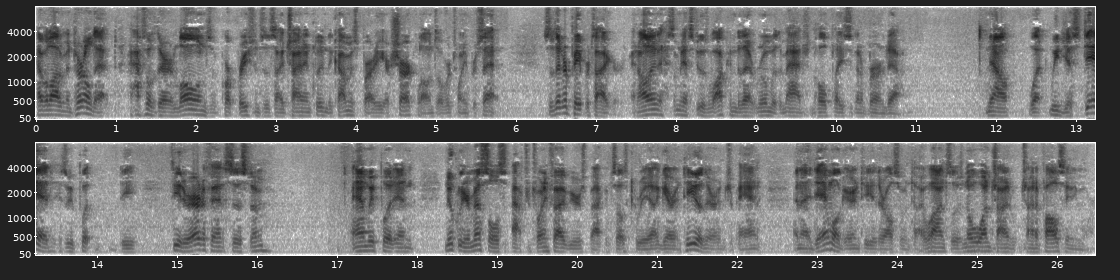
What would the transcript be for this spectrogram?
have a lot of internal debt. Half of their loans of corporations inside China, including the Communist Party, are shark loans over 20%. So they're a paper tiger. And all somebody has to do is walk into that room with a match and the whole place is going to burn down. Now, what we just did is we put the theater air defense system and we put in nuclear missiles after 25 years back in South Korea. I guarantee you they're in Japan. And I damn well guarantee you they're also in Taiwan. So there's no one China, China policy anymore.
